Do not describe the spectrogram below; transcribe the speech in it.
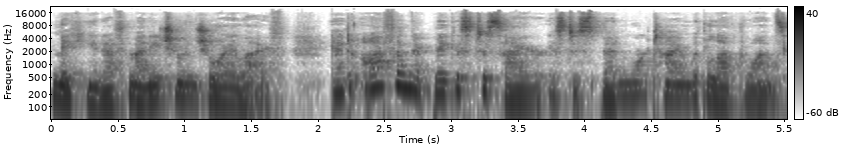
making enough money to enjoy life. And often their biggest desire is to spend more time with loved ones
